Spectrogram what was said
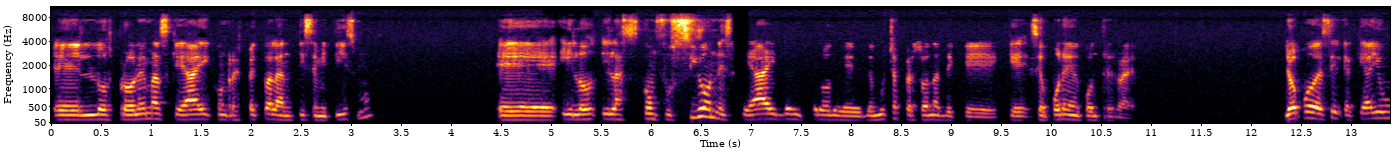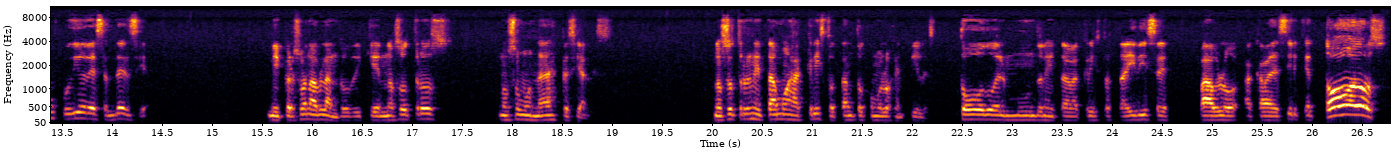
eh, los problemas que hay con respecto al antisemitismo eh, y, los, y las confusiones que hay dentro de, de muchas personas de que, que se oponen en contra de Israel. Yo puedo decir que aquí hay un judío de descendencia, mi persona hablando, de que nosotros no somos nada especiales. Nosotros necesitamos a Cristo tanto como los gentiles. Todo el mundo necesitaba a Cristo. Hasta ahí dice Pablo, acaba de decir que todos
